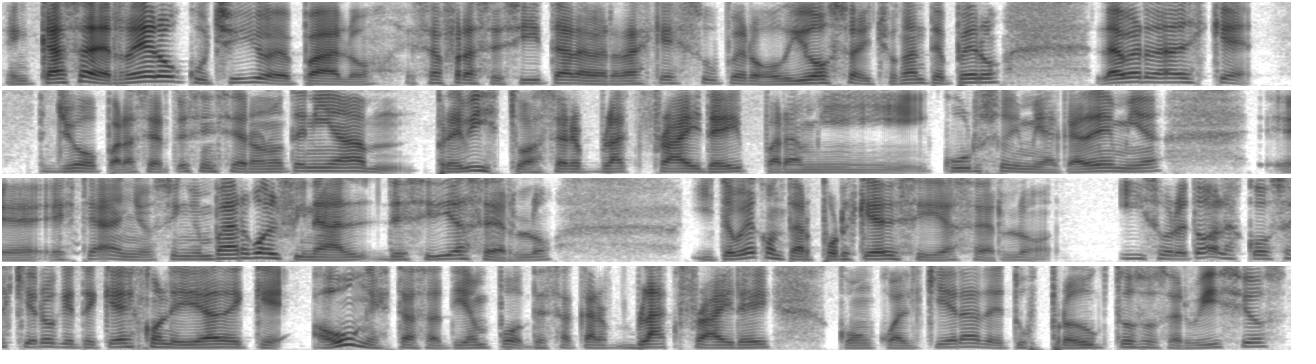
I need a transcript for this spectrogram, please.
En casa de herrero, cuchillo de palo. Esa frasecita la verdad es que es súper odiosa y chocante, pero la verdad es que yo, para serte sincero, no tenía mm, previsto hacer Black Friday para mi curso y mi academia eh, este año. Sin embargo, al final decidí hacerlo y te voy a contar por qué decidí hacerlo. Y sobre todas las cosas quiero que te quedes con la idea de que aún estás a tiempo de sacar Black Friday con cualquiera de tus productos o servicios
